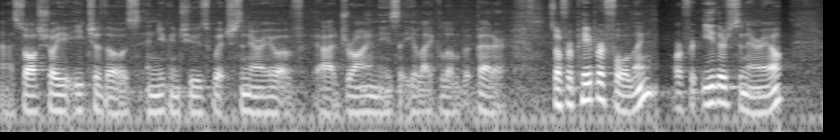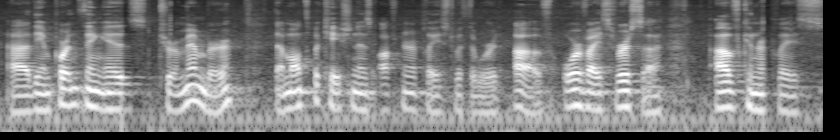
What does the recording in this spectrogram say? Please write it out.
Uh, so I'll show you each of those and you can choose which scenario of uh, drawing these that you like a little bit better. So for paper folding, or for either scenario, uh, the important thing is to remember that multiplication is often replaced with the word of, or vice versa. Of can replace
